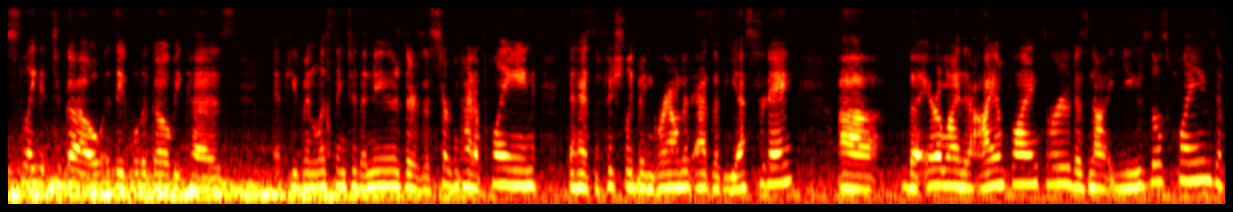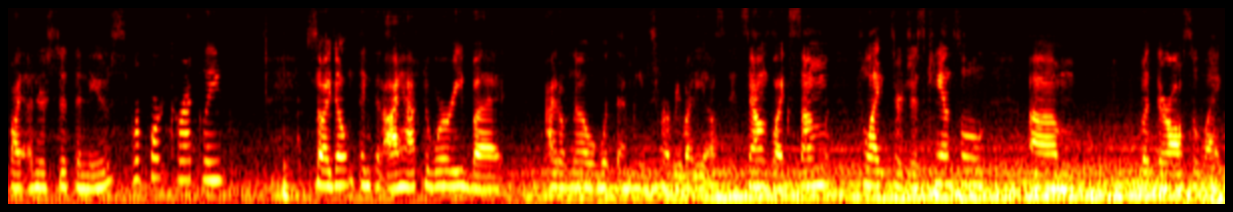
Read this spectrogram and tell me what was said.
slated to go is able to go because if you've been listening to the news, there's a certain kind of plane that has officially been grounded as of yesterday. Uh, the airline that I am flying through does not use those planes, if I understood the news report correctly. So I don't think that I have to worry, but I don't know what that means for everybody else. It sounds like some flights are just canceled, um, but they're also like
